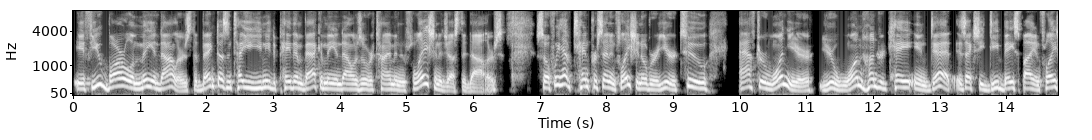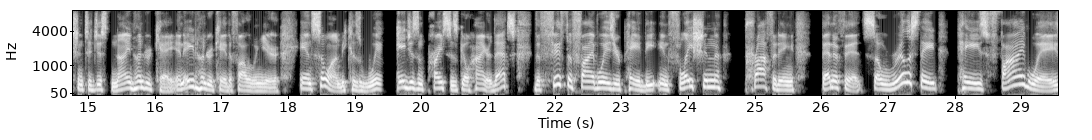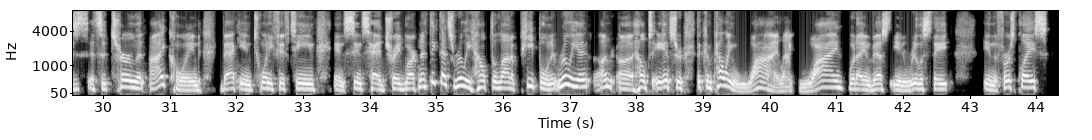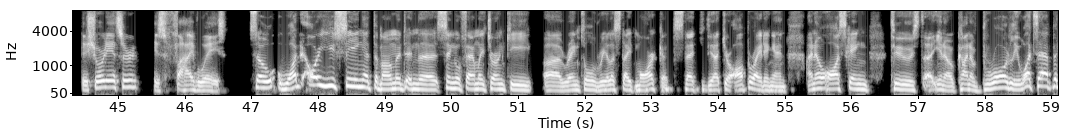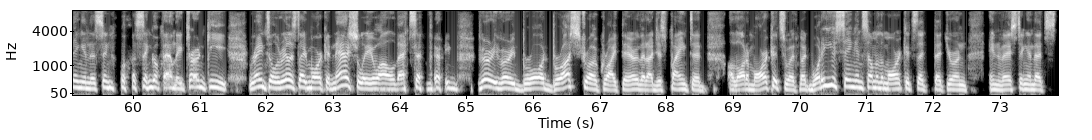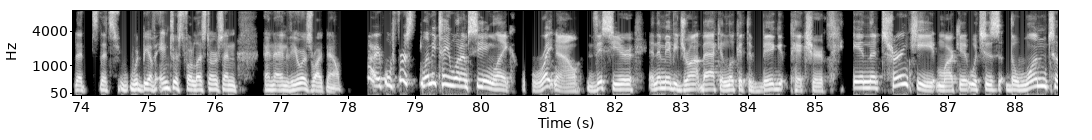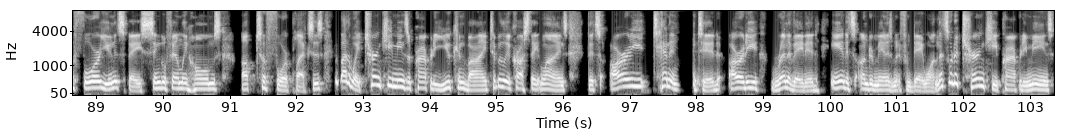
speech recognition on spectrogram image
If you borrow a million dollars, the bank doesn't tell you you need to pay them back a million dollars over time in inflation adjusted dollars. So if we have 10% inflation over a year or two, after one year, your 100K in debt is actually debased by inflation to just 900K and 800K the following year, and so on, because wages and prices go higher. That's the fifth of five ways you're paid, the inflation profiting benefits. So real estate pays five ways. It's a term that I coined back in 2015 and since had trademark. And I think that's really helped a lot of people. And it really uh, uh, helps answer the compelling why. Like, why would I invest in real estate in the first place? The short answer is five ways. So, what are you seeing at the moment in the single family turnkey uh, rental real estate markets that that you're operating in? I know asking to uh, you know kind of broadly what's happening in the single single family turnkey rental real estate market nationally. Well, that's a very very very broad brushstroke right there that I just painted a lot of markets with. But what are you seeing in some of the markets that that you're in, investing in that's that's that's would be of interest for listeners and and and viewers right now? All right. Well, first, let me tell you what I'm seeing like right now, this year, and then maybe drop back and look at the big picture. In the turnkey market, which is the one to four unit space, single family homes up to fourplexes. And by the way, turnkey means a property you can buy, typically across state lines, that's already tenanted, already renovated, and it's under management from day one. That's what a turnkey property means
